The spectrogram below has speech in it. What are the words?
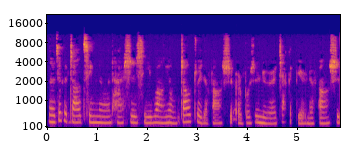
那这个招亲呢，他是希望用招赘的方式，而不是女儿嫁给别人的方式。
